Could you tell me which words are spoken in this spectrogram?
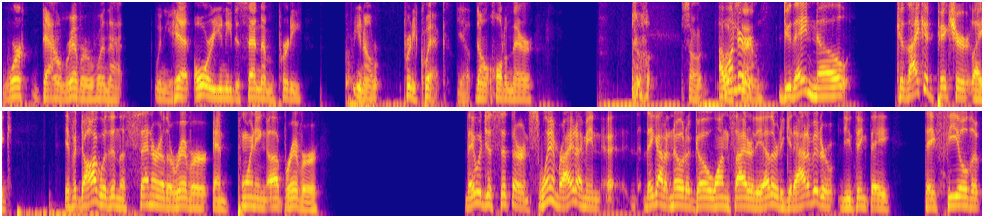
work downriver when that when you hit, or you need to send them pretty, you know, pretty quick. Yep. Don't hold them there. So I wonder, down. do they know? Because I could picture like if a dog was in the center of the river and pointing up river, they would just sit there and swim, right? I mean, uh, they got to know to go one side or the other to get out of it, or do you think they they feel that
